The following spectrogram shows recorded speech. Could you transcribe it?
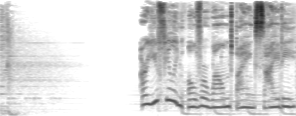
Are you feeling overwhelmed by anxiety,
